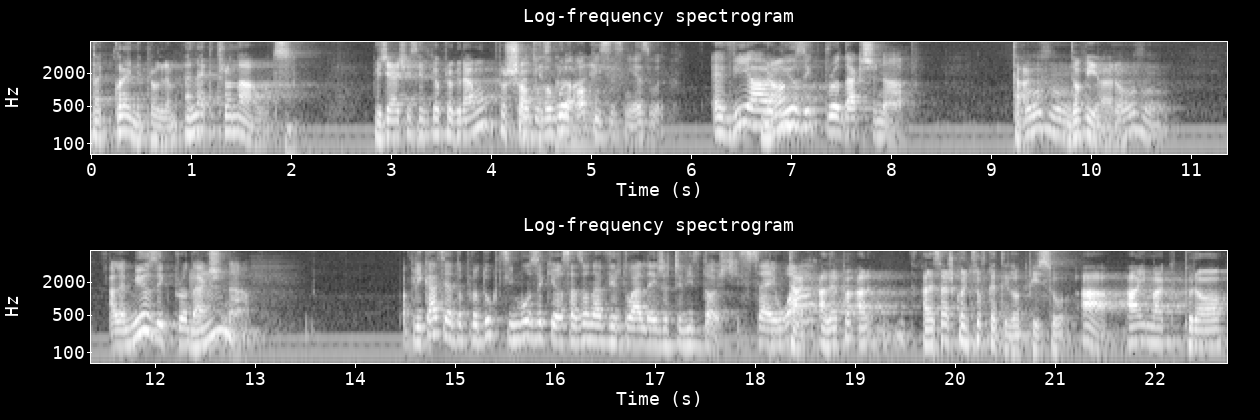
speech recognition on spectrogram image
tak, kolejny program, Electronauts. Widziałeś istnienie takiego programu? To szok tak, w ogóle normalnie. opis jest niezły. A VR no. Music Production App. Tak, -hmm. do VR-u. -hmm. Ale Music Production mm. App. Aplikacja do produkcji muzyki osadzona w wirtualnej rzeczywistości. Say what? Tak, ale, ale, ale znasz końcówkę tego opisu. A, iMac Pro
